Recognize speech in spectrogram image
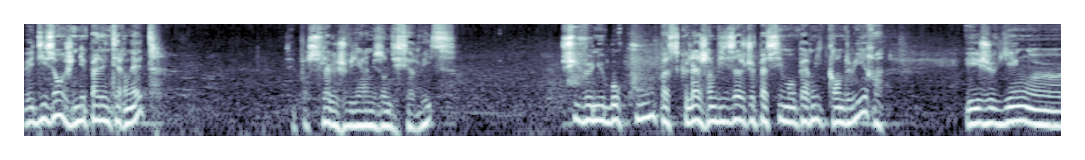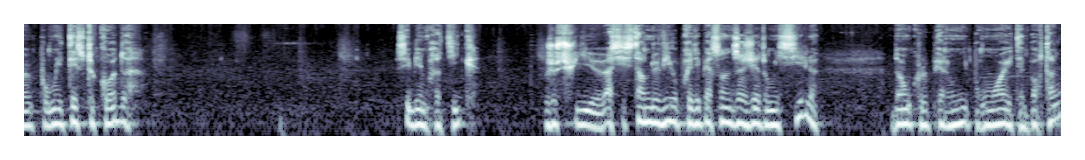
Mais disons que je n'ai pas d'internet. C'est pour cela que je viens à la maison des services. Je suis venu beaucoup parce que là j'envisage de passer mon permis de conduire et je viens euh, pour mes tests codes. C'est bien pratique. Je suis euh, assistante de vie auprès des personnes âgées à domicile, donc le permis pour moi est important.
